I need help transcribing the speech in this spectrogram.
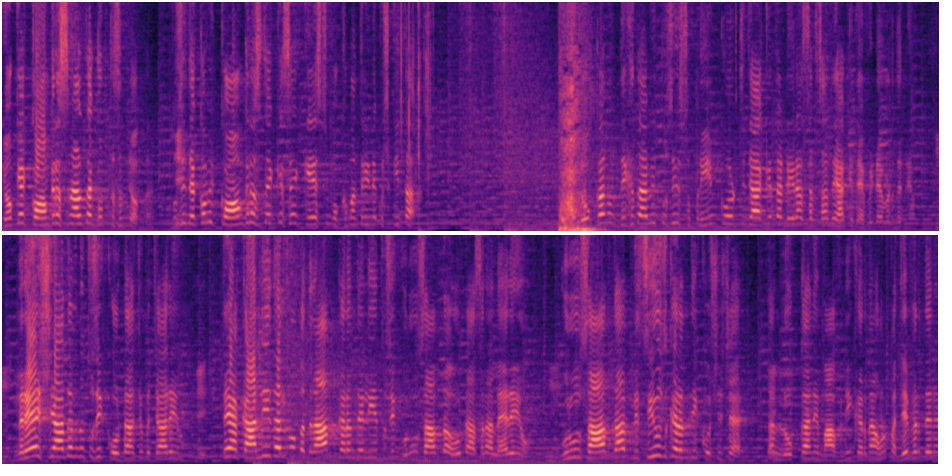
ਕਿਉਂਕਿ ਕਾਂਗਰਸ ਨਾਲ ਤਾਂ ਗੁਪਤ ਸਮਝੌਤਾ। ਤੁਸੀਂ ਦੇਖੋ ਵੀ ਕਾਂਗਰਸ ਦੇ ਕਿਸੇ ਕੇਸ 'ਚ ਮੁੱਖ ਮੰਤਰੀ ਨੇ ਕੁਝ ਕੀਤਾ। ਲੋਕਾਂ ਨੂੰ ਦਿਖਦਾ ਵੀ ਤੁਸੀਂ ਸੁਪਰੀਮ ਕੋਰਟ 'ਚ ਜਾ ਕੇ ਤਾਂ ਡੇਰਾ ਸਰਸਾ ਦੇ ਹੱਕ 'ਚ ਐਫੀਡੇਵਿਟ ਦਿੰਦੇ ਹੋ। ਨਰੇਸ਼ ਯਾਦਵ ਨੂੰ ਤੁਸੀਂ ਕੋਰਟਾਂ 'ਚ ਬਚਾ ਰਹੇ। ਹੋ। ਤੇ ਅਕਾਲੀ ਦਲ ਨੂੰ ਬਦਨਾਮ ਕਰਨ ਦੇ ਲਈ ਤੁਸੀਂ ਗੁਰੂ ਸਾਹਿਬ ਦਾ ਓਟ ਆਸਰਾ ਲੈ ਰਹੇ ਹੋ। ਗੁਰੂ ਸਾਹਿਬ ਦਾ ਮਿਸਯੂਜ਼ ਕਰਨ ਦੀ ਕੋਸ਼ਿਸ਼ ਹੈ। ਤਾਂ ਲੋਕਾਂ ਨੇ ਮਾਫ ਨਹੀਂ ਕਰਨਾ ਹੁਣ ਭੱਜੇ ਫਿਰਦੇ ਨੇ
